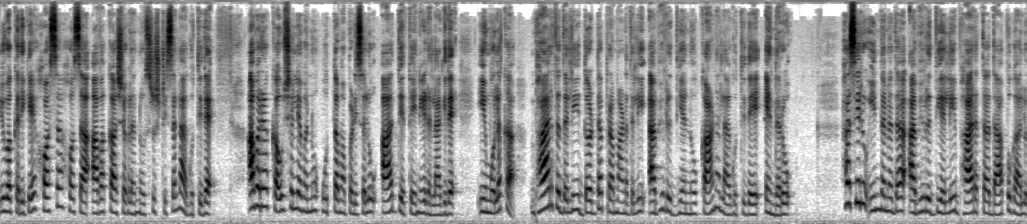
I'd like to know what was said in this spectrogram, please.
ಯುವಕರಿಗೆ ಹೊಸ ಹೊಸ ಅವಕಾಶಗಳನ್ನು ಸೃಷ್ಟಿಸಲಾಗುತ್ತಿದೆ. ಅವರ ಕೌಶಲ್ಯವನ್ನು ಉತ್ತಮಪಡಿಸಲು ಆದ್ಯತೆ ನೀಡಲಾಗಿದೆ. ಈ ಮೂಲಕ ಭಾರತದಲ್ಲಿ ದೊಡ್ಡ ಪ್ರಮಾಣದಲ್ಲಿ ಅಭಿವೃದ್ಧಿಯನ್ನು ಕಾಣಲಾಗುತ್ತಿದೆ ಎಂದರು. ಹಸಿರು ಇಂಧನದ ಅಭಿವೃದ್ಧಿಯಲ್ಲಿ ಭಾರತ ದಾಪುಗಾಲು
